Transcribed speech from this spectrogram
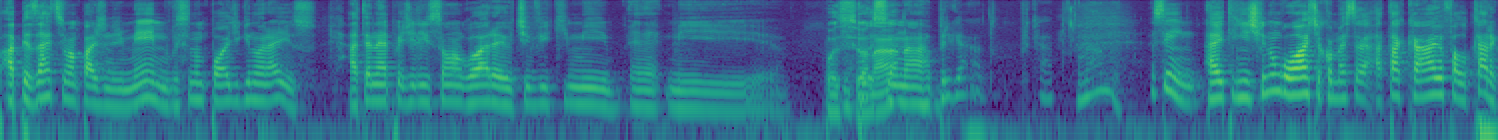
Apesar de ser uma página de meme, você não pode ignorar isso. Até na época de eleição agora, eu tive que me. é, me me Posicionar? posicionar. Obrigado, Nada. Assim, aí tem gente que não gosta, começa a atacar, eu falo, cara,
